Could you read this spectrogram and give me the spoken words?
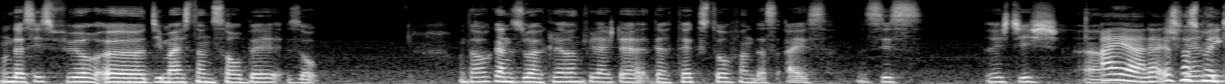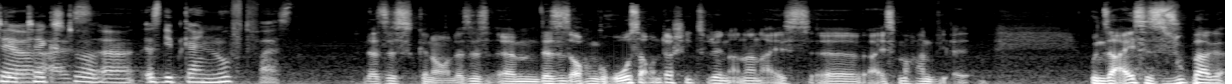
Und das ist für äh, die meisten Sorbet so. Und auch kannst du erklären vielleicht der, der Textur von das Eis. Das ist richtig. Äh, Ah ja, da ist was mit der Textur. Als, äh, es gibt keine Luft fast. Das ist genau, das ist, ähm, das ist auch ein großer Unterschied zu den anderen Eis, äh, Eismachern. Wie, äh, unser Eis ist super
